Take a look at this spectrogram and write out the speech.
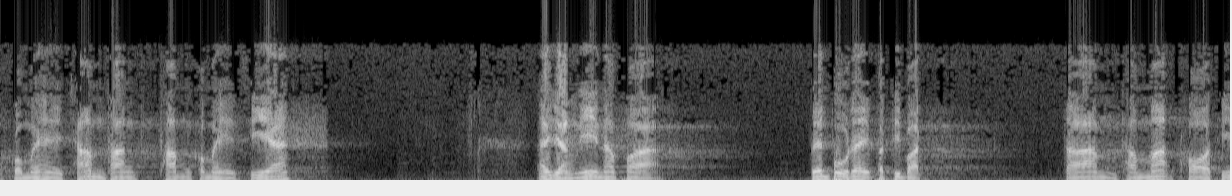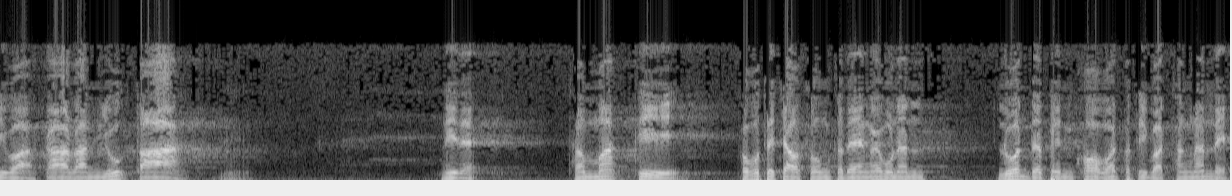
กก็ไม่ให้ช้ำทางธรรมก็ไม่ให้เสียไอ้อย่างนี้นะว่าเป็นผู้ได้ปฏิบัติ ตามธรรมะข้อที่ว่าการัญยุตา นี่แหละ ธรรมะที่พระพุทธเจ้าทรงแสดงไว้บนนั้น ล้วนแต่เป็นข้อวัดปฏิบัติทั้งนั้นแหละ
